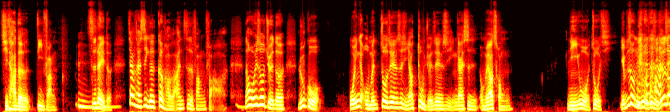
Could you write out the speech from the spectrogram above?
其他的地方，嗯之类的，这样才是一个更好的安置的方法啊。然后我一直都觉得，如果我应该我们做这件事情，要杜绝这件事情，应该是我们要从你我做起，也不是说你我做起，就是说，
